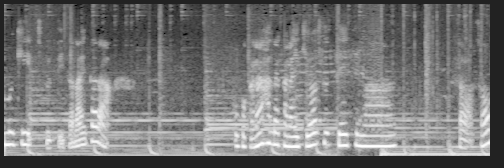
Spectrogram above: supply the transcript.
向き作っていただいたら、ここから鼻から息を吸っていきます。どうぞ。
